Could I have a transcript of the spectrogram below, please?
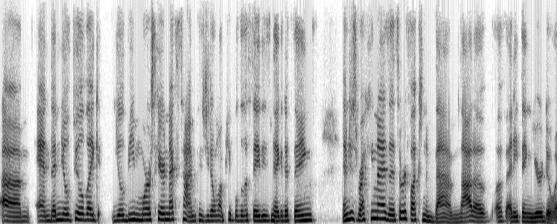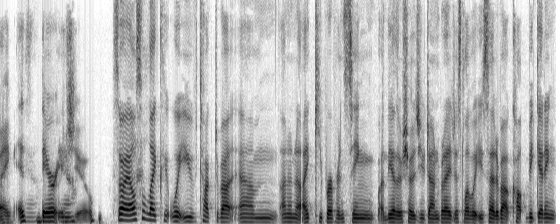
um, and then you'll feel like you'll be more scared next time because you don't want people to say these negative things and just recognize that it's a reflection of them not of, of anything you're doing it's yeah. their yeah. issue so i also like what you've talked about um, i don't know i keep referencing the other shows you've done but i just love what you said about call, getting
